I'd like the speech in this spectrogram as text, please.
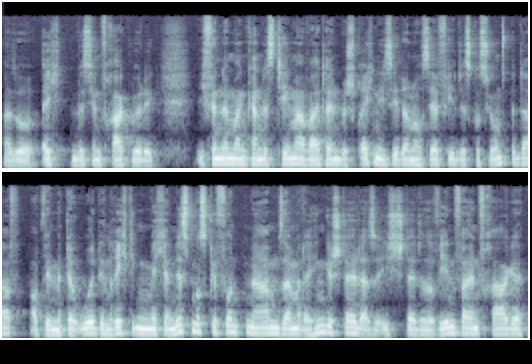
Also echt ein bisschen fragwürdig. Ich finde, man kann das Thema weiterhin besprechen. Ich sehe da noch sehr viel Diskussionsbedarf. Ob wir mit der Uhr den richtigen Mechanismus gefunden haben, sei mal dahingestellt. Also ich stelle das auf jeden Fall in Frage.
